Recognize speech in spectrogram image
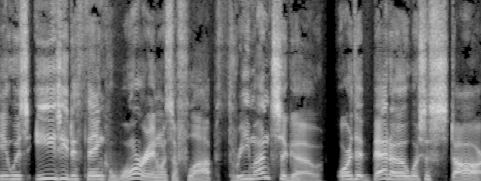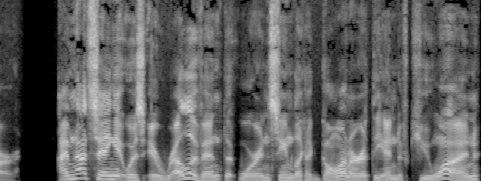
It was easy to think Warren was a flop three months ago, or that Beto was a star. I'm not saying it was irrelevant that Warren seemed like a goner at the end of Q1,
